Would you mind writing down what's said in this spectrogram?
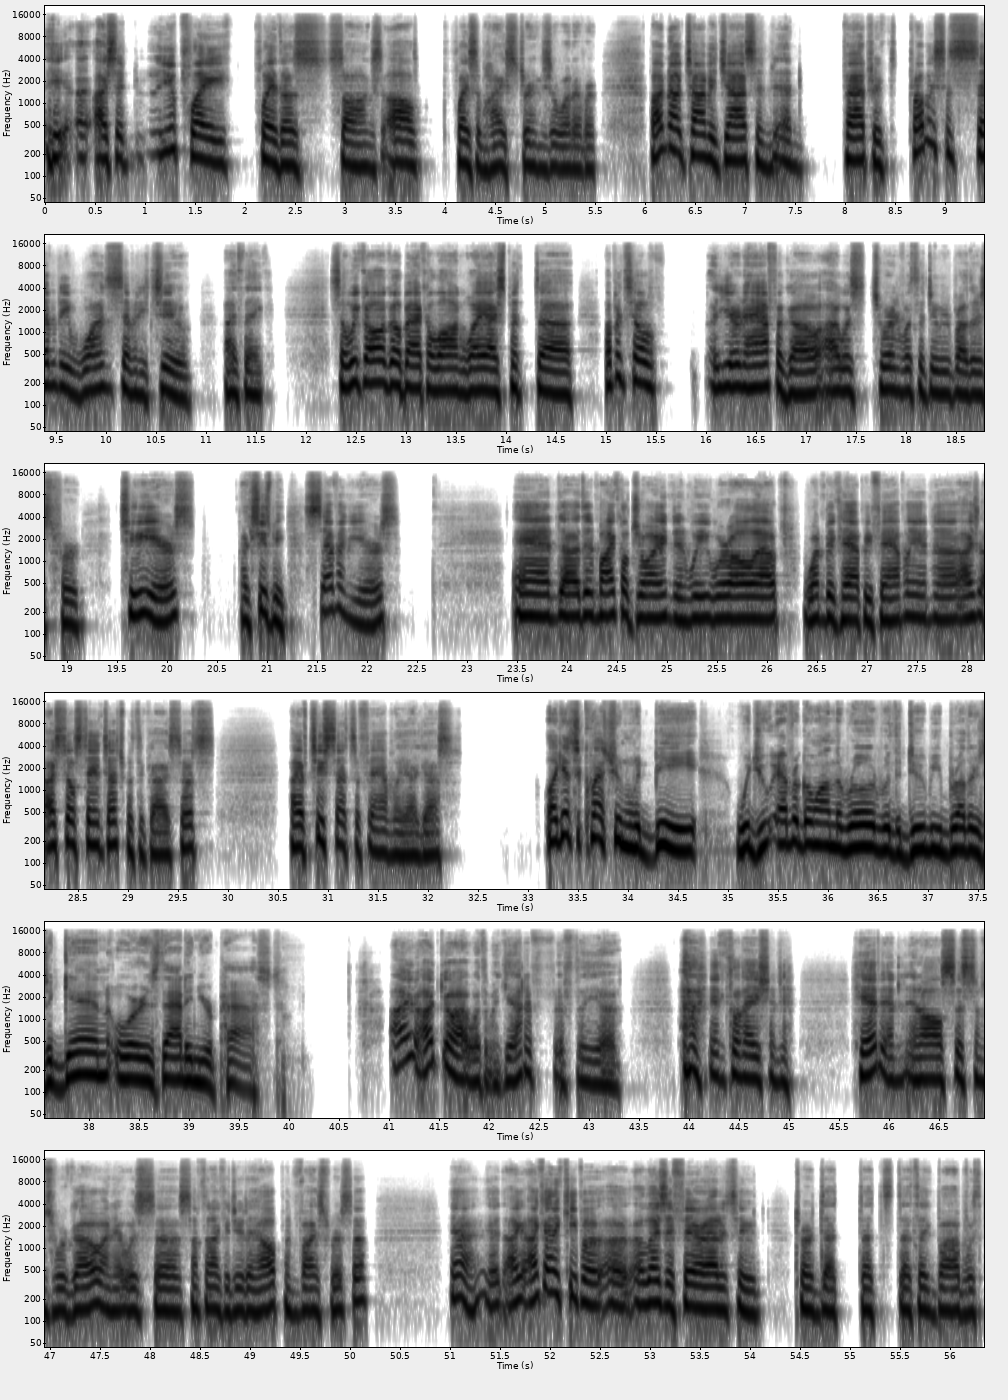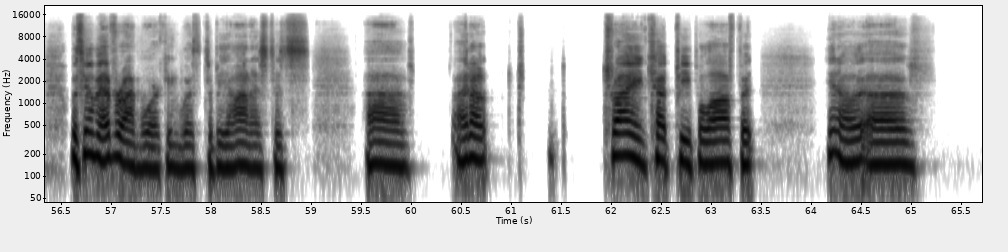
He, I said, "You play play those songs. I'll play some high strings or whatever." But I've known Tommy Johnston and Patrick probably since 71, 72, I think. So we all go back a long way. I spent uh, up until a year and a half ago, I was touring with the Doobie Brothers for two years, excuse me, seven years. And uh, then Michael joined, and we were all out, one big happy family. And uh, I, I still stay in touch with the guys. So it's, I have two sets of family, I guess. Well, I guess the question would be would you ever go on the road with the Doobie Brothers again, or is that in your past? I, would go out with them again if, if the uh, inclination hit and, and all systems were go and it was uh, something I could do to help and vice versa. Yeah, it, I, I kind of keep a, a, a laissez faire attitude toward that, that, that thing, Bob, with, with whomever I'm working with, to be honest. It's, uh, I don't try and cut people off, but, you know, uh,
